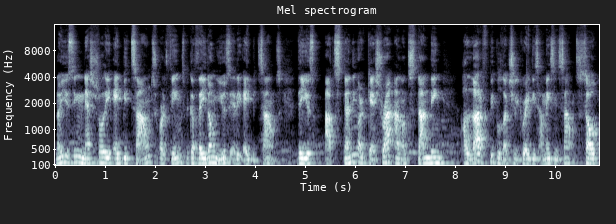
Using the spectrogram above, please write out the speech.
not using necessarily 8-bit sounds or things because they don't use 8-bit sounds. They use outstanding orchestra and outstanding a lot of people to actually create these amazing sounds. So,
